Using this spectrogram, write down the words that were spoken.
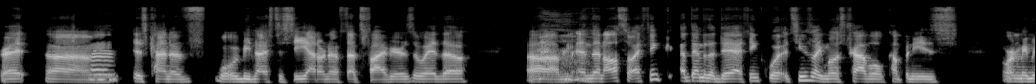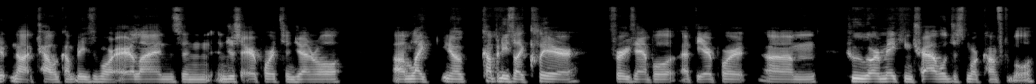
right, um, Sure. is kind of what would be nice to see. I don't know if that's five years away though. Um, and then also, I think at the end of the day, I think what it seems like most travel companies, or maybe not travel companies, more airlines and, and just airports in general, um, like you know companies like Clear, for example, at the airport. Um, who are making travel just more comfortable.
